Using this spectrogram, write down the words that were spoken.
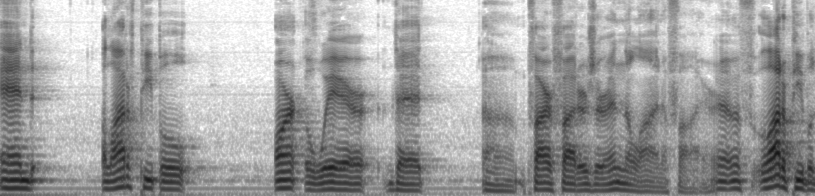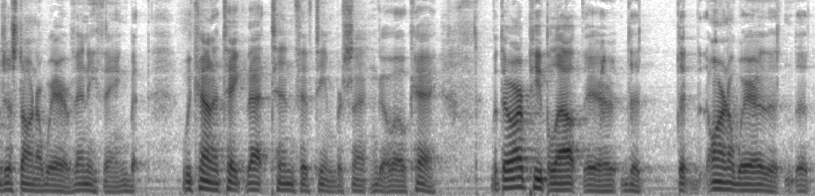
And a lot of people aren't aware that um, firefighters are in the line of fire. A lot of people just aren't aware of anything, but we kind of take that 10, 15% and go, okay. But there are people out there that, that aren't aware that, that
